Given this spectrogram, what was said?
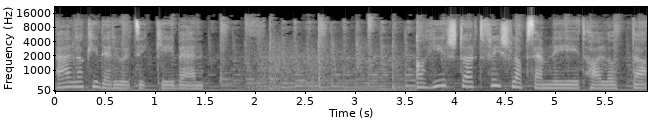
áll a kiderült cikkében. A Hírstart friss lapszemléjét hallotta.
